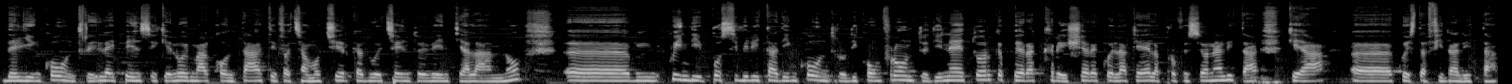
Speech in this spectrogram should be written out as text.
degli incontri. Lei pensi che noi mal contati facciamo circa 200 eventi all'anno, eh, quindi possibilità di incontro, di confronto e di network per accrescere quella che è la professionalità che ha eh, questa finalità.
